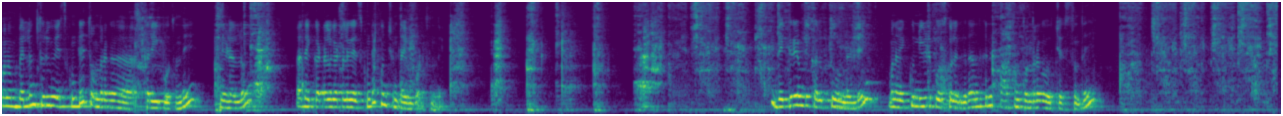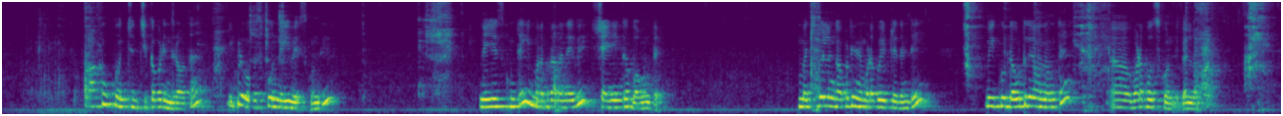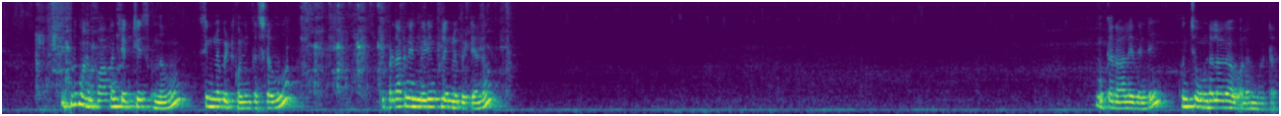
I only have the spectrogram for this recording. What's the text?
మనం బెల్లం తురిమి వేసుకుంటే తొందరగా కరిగిపోతుంది నీళ్ళల్లో. అదే గడ్డలు గడ్డలుగా వేసుకుంటే కొంచెం టైం పడుతుంది. దగ్గరే ఉండి కలుపుతూ ఉండండి. మనం ఎక్కువ నీళ్ళు పోసుకోలేదు కదా అందుకని పాకం తొందరగా వచ్చేస్తుంది. పాకం కొంచెం చిక్కబడిన తర్వాత ఇప్పుడు ఒక స్పూన్ నెయ్యి వేసుకోండి. నెయ్యి వేసుకుంటే ఈ మరమరాలు అనేవి షైనింగ్గా బాగుంటాయి. మంచి బెల్లం కాబట్టి నేను వడపోయట్లేదండి. మీకు డౌట్గా ఏమైనా ఉంటే వడపోసుకోండి బెల్లం. ఇప్పుడు మనం పాకం చెక్ చేసుకుందాము. సిమ్లో పెట్టుకోండి ఇంకా స్టవ్. ఇప్పటిదాకా నేను మీడియం ఫ్లేమ్లో పెట్టాను. ఇంకా రాలేదండి. కొంచెం ఉండలాగా రావాలన్నమాట.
